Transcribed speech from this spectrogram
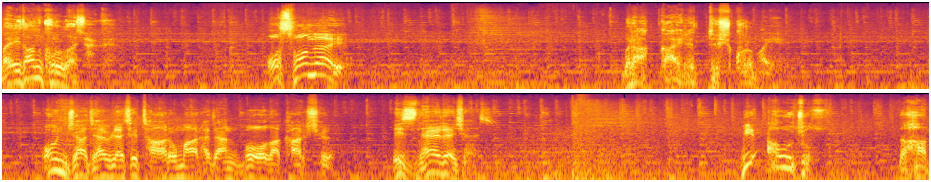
Meydan kurulacak. Osman Bey. Bırak gayrı düş kurmayı. Onca devleti tarumar eden Moğol'a karşı biz ne edeceğiz? Bir avucuz. Daha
